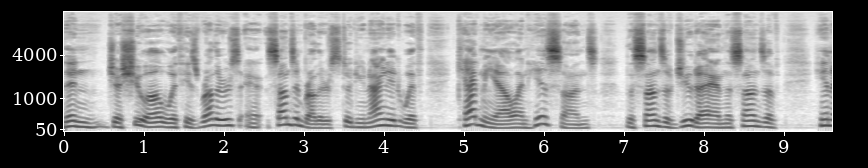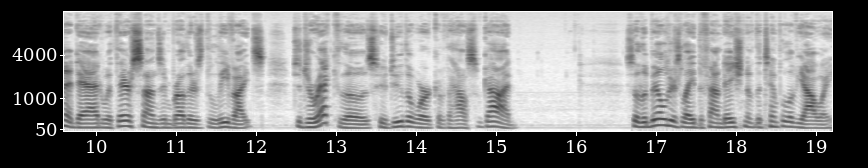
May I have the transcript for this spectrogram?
Then Jeshua with his brothers, uh, sons and brothers, stood united with Kadmiel and his sons the sons of Judah and the sons of Henadad with their sons and brothers the Levites, to direct those who do the work of the house of God. So the builders laid the foundation of the temple of Yahweh.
